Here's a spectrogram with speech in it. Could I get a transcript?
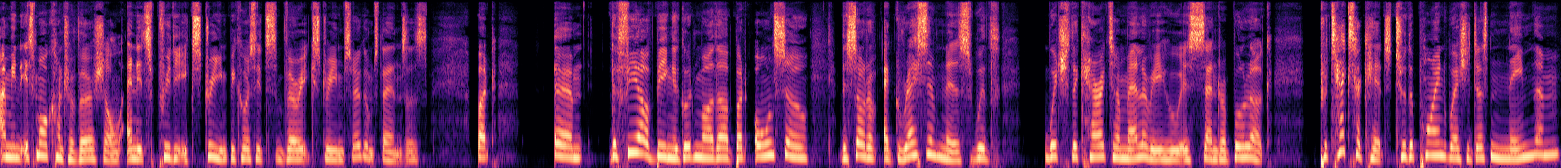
I mean, it's more controversial and it's pretty extreme because it's very extreme circumstances, but. Um, the fear of being a good mother, but also the sort of aggressiveness with which the character Mallory, who is Sandra Bullock, protects her kids to the point where she doesn't name them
